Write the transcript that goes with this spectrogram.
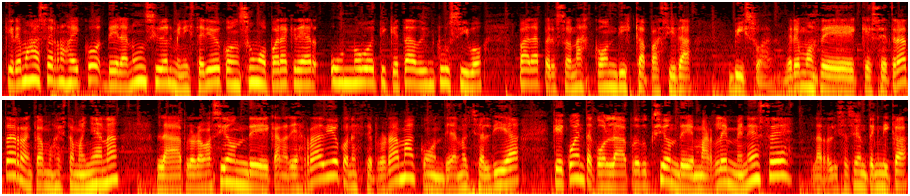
queremos hacernos eco del anuncio del Ministerio de Consumo para crear un nuevo etiquetado inclusivo para personas con discapacidad visual. Veremos de qué se trata. Arrancamos esta mañana la programación de Canarias Radio con este programa, con De Anoche al Día, que cuenta con la producción de Marlene Meneses, la realización técnica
